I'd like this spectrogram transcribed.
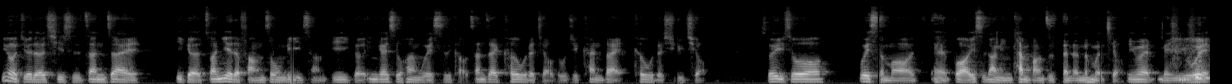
因为我觉得其实站在一个专业的防重立场，第一个应该是换位思考，站在客户的角度去看待客户的需求。所以说，为什么呃不好意思让您看房子等了那么久？因为每一位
